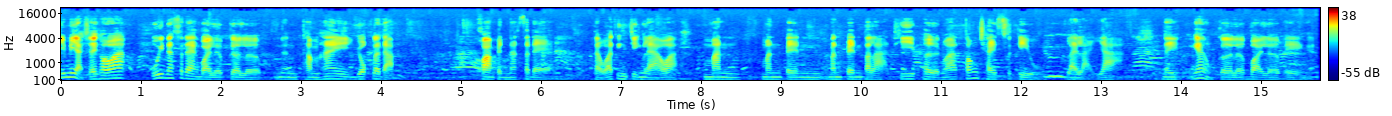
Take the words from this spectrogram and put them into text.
ที่ไม่อยากใช้คาว่า อุ้ยนักแสดงบอยเลิฟเกิร์ลเลิฟนั่นทำให้ยกระดับความเป็นนักแสดง แต่ว่าจริง ๆ แล้วอะมันมันเป็นมันเป็นตลาดที่เพลินว่าต้องใช้สกิลหลาย ๆ อย่าง ในแง่ของเกิร์ลเลิฟบอยเลิฟเองอะ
